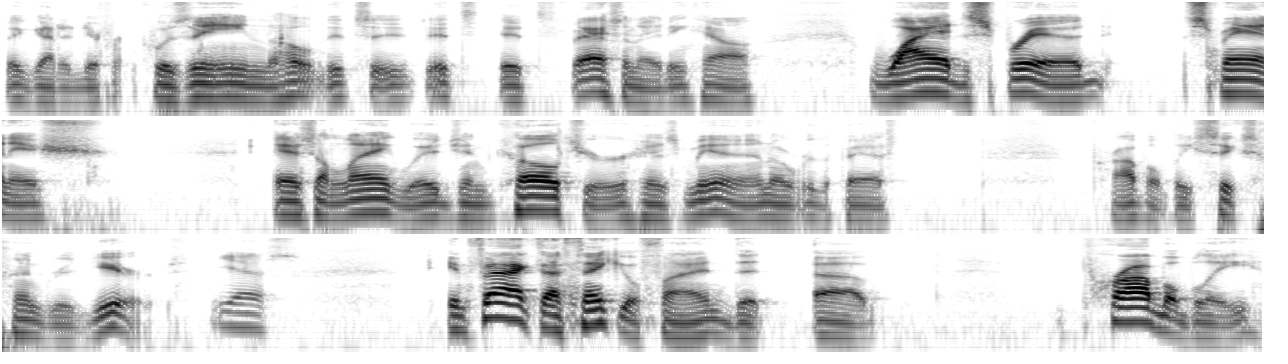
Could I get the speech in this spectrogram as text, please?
they've got a different cuisine. The whole it's it's it's fascinating how widespread Spanish as a language and culture has been over the past probably 600 years. Yes. In fact, I think you'll find that uh, probably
